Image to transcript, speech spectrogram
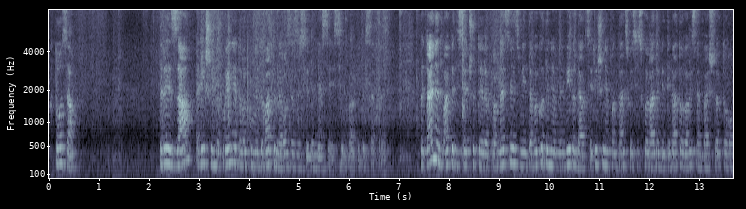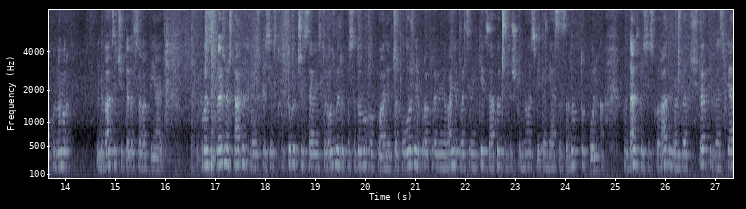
Хто за? Три за. Рішення прийнято рекомендувати на розгляд засідання сесії 253. Питання 254 про внесення змін та викладення в новій редакції рішення Фонтанської сільської ради від 9 вересня 24 року номер 2445 про затвердження штатних розписів, структури чисельності, розмірів посадових окладів та положення про перейменування працівників закладів дошкільного освіти ясла садок Тополька Фонтанської сільської ради на 24-25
